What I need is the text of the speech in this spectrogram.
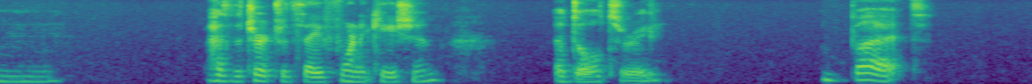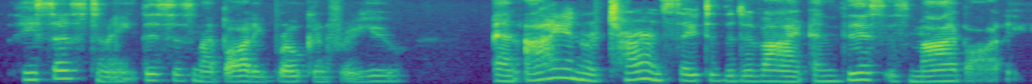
mm, as the church would say, fornication, adultery. But he says to me, This is my body broken for you. And I, in return, say to the divine, And this is my body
